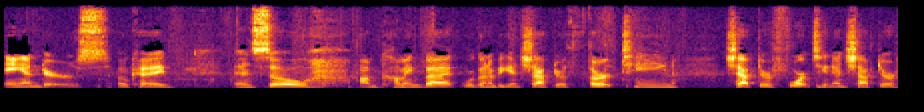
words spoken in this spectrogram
Anders. Okay. And so I'm coming back. We're going to be in chapter 13, chapter 14, and chapter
